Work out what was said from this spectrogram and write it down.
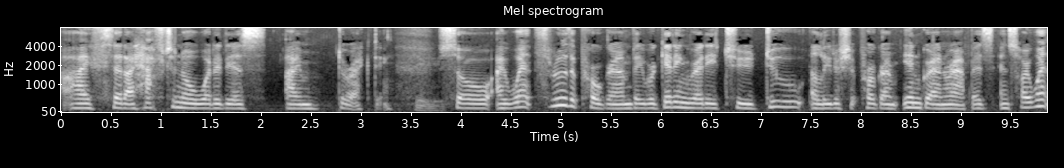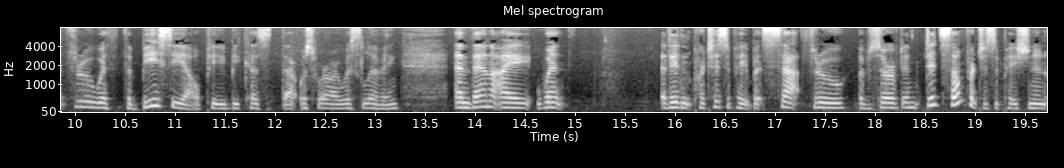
I said, I have to know what it is I'm directing. Mm-hmm. So I went through the program. They were getting ready to do a leadership program in Grand Rapids. And so I went through with the BCLP because that was where I was living. And then I went I didn't participate, but sat through, observed, and did some participation in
